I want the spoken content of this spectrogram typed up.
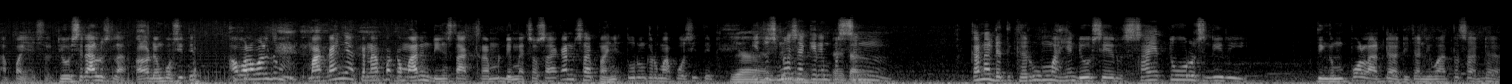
apa ya diusir halus lah. Kalau ada yang positif awal-awal itu makanya kenapa kemarin di Instagram di medsos saya kan saya banyak turun ke rumah positif. Ya, itu sebenarnya saya kirim pesen. karena ada tiga rumah yang diusir. Saya turun sendiri. Di Gempol ada di Candiwates ada.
